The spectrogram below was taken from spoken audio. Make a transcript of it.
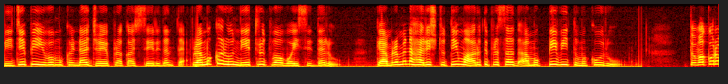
ಬಿಜೆಪಿ ಯುವ ಮುಖಂಡ ಜಯಪ್ರಕಾಶ್ ಸೇರಿದಂತೆ ಪ್ರಮುಖರು ನೇತೃತ್ವ ವಹಿಸಿದ್ದರು. ಕ್ಯಾಮರಾಮನ್ ಹರೀಶ್ ತುತಿ ಮಾರುತಿ ಪ್ರಸಾದ್ ಅಮುಕ್, ಟಿವಿ ತುಮಕೂರು. ತುಮಕೂರು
